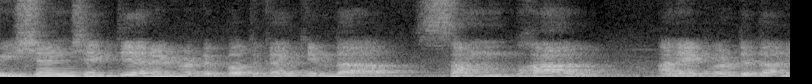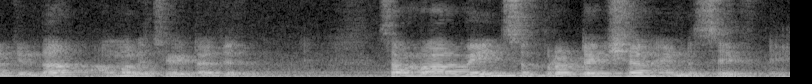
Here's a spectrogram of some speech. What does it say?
మిషన్ శక్తి అనేటువంటి పథకం కింద సంభాల్ అనేటువంటి దాని కింద అమలు చేయటం జరుగుతుంది. Sambal means protection and safety.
